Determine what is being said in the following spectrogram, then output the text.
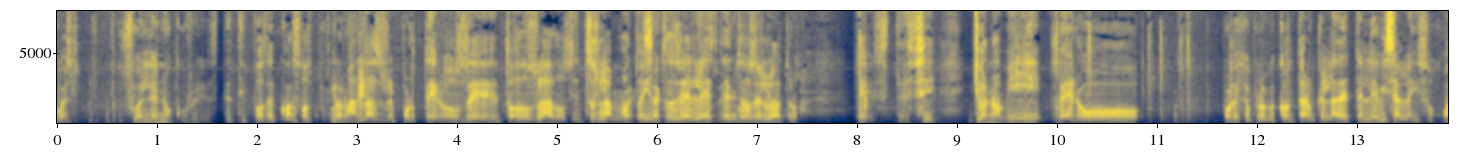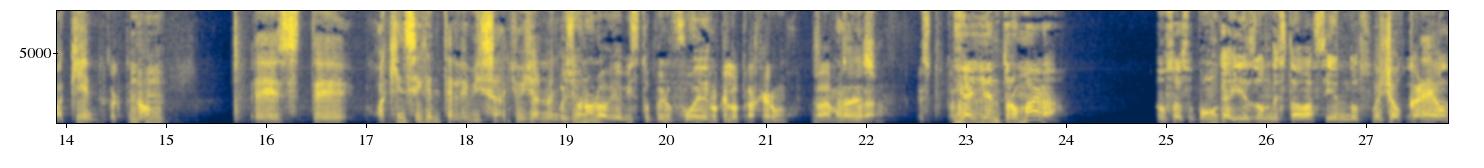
pues suelen ocurrir este tipo de cosas, porque mandas reporteros de todos lados, y entonces la moto, y Exacto. entonces el este, entonces el otro. Este, sí. Yo no vi, pero, por ejemplo, me contaron que la de Televisa la hizo Joaquín, ¿no? Este, Joaquín sigue en Televisa, yo ya no entiendo. Pues yo no lo había visto, pero fue. Creo que lo trajeron nada más Para para, eso. esto. Y ahí entró Mara. O sea, supongo que ahí es donde estaba haciendo sus Pues yo creo.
